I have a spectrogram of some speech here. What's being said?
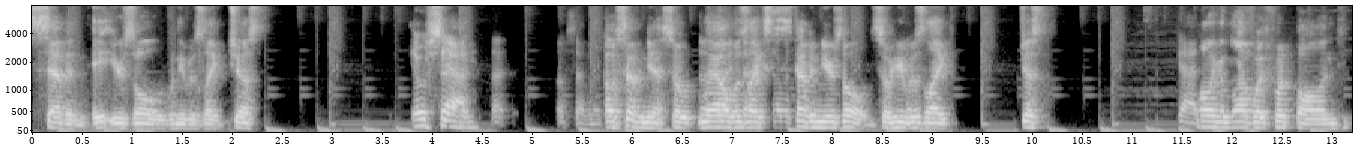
seven, eight years old, when he was like just It was seven. Yeah, that, oh, seven. Okay. oh seven, yeah. So That's Leao was seven, like that was- seven years old, so he was like just God. falling in love with football, and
